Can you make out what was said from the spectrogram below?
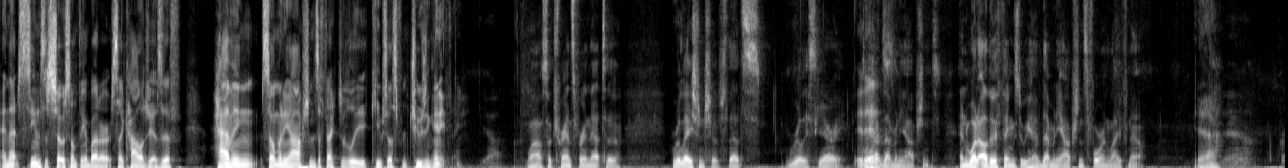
And that seems to show something about our psychology, as if having so many options effectively keeps us from choosing anything. Wow. So transferring that to relationships, that's really scary It to have that many options. And what other things do we have that many options for in life now? Yeah. yeah.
